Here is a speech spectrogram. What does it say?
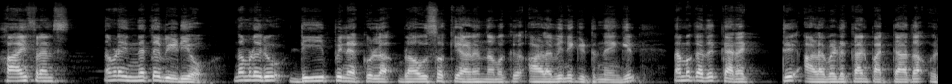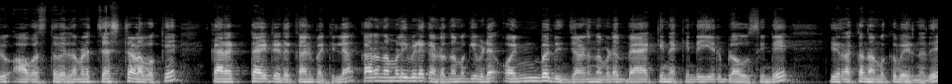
ഹായ് ഫ്രണ്ട്സ് നമ്മുടെ ഇന്നത്തെ വീഡിയോ നമ്മുടെ ഒരു ഡീപ്പ് നെക്കുള്ള ബ്ലൗസൊക്കെയാണ് നമുക്ക് അളവിന് കിട്ടുന്നതെങ്കിൽ നമുക്കത് കറക്റ്റ് അളവെടുക്കാൻ പറ്റാത്ത ഒരു അവസ്ഥ വരും. നമ്മുടെ ചെസ്റ്റ് അളവൊക്കെ കറക്റ്റായിട്ട് എടുക്കാൻ പറ്റില്ല. കാരണം നമ്മൾ ഇവിടെ കണ്ടോ നമുക്കിവിടെ ഒൻപത് ഇഞ്ചാണ് നമ്മുടെ ബാക്ക് നെക്കിന്റെ ഈ ഒരു ബ്ലൗസിന്റെ ഇറക്കം നമുക്ക് വരുന്നത്.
